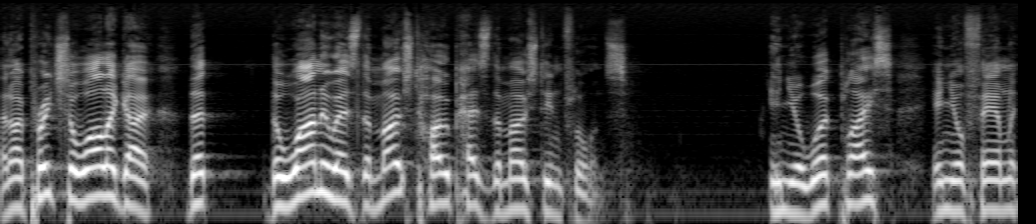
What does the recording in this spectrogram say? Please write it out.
And I preached a while ago that the one who has the most hope has the most influence. In your workplace, in your family,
